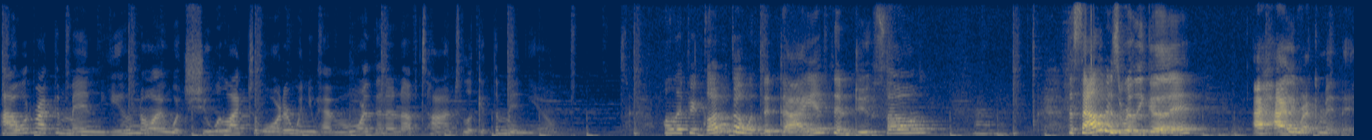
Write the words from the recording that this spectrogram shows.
I would recommend you knowing what you would like to order when you have more than enough time to look at the menu. Well, if you're gonna go with the diet, then do so. Mm-hmm. The salad is really good. I highly recommend it.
